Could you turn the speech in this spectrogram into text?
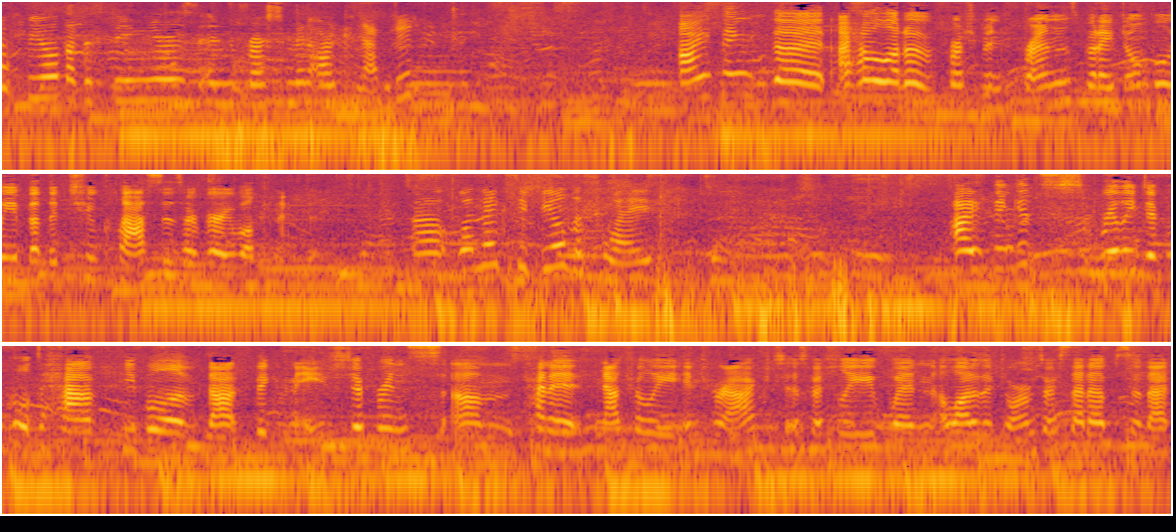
you feel that the seniors and freshmen are connected? I think that I have a lot of freshman friends, but I don't believe that the two classes are very well connected. Uh, what makes you feel this way? I think it's really difficult to have people of that big of an age difference um, kind of naturally interact, especially when a lot of the dorms are set up so that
